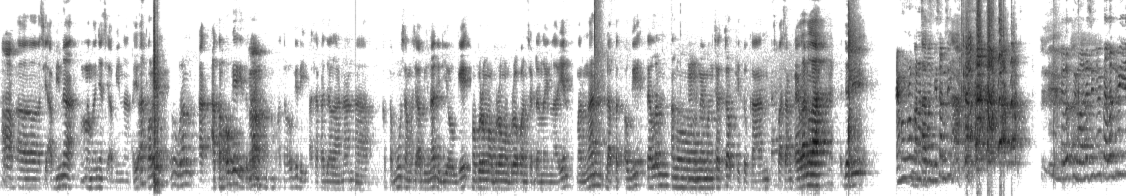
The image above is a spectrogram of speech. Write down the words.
Ah, Eh, si Abina Hmm. namanya si Abina. Ayo ah kolek oh, orang a- atau oge gitu kan. Atau oge di asaka jalanan. Nah ketemu sama si Abina di dia oge ngobrol-ngobrol-ngobrol konsep dan lain-lain. Marengan dapet oge talent anu Hmm. memang cocok gitu kan. Sepasang talent lah. Jadi Emang orang penasaran pisan sih. Eh, lu gimana sih lu talent Ri?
